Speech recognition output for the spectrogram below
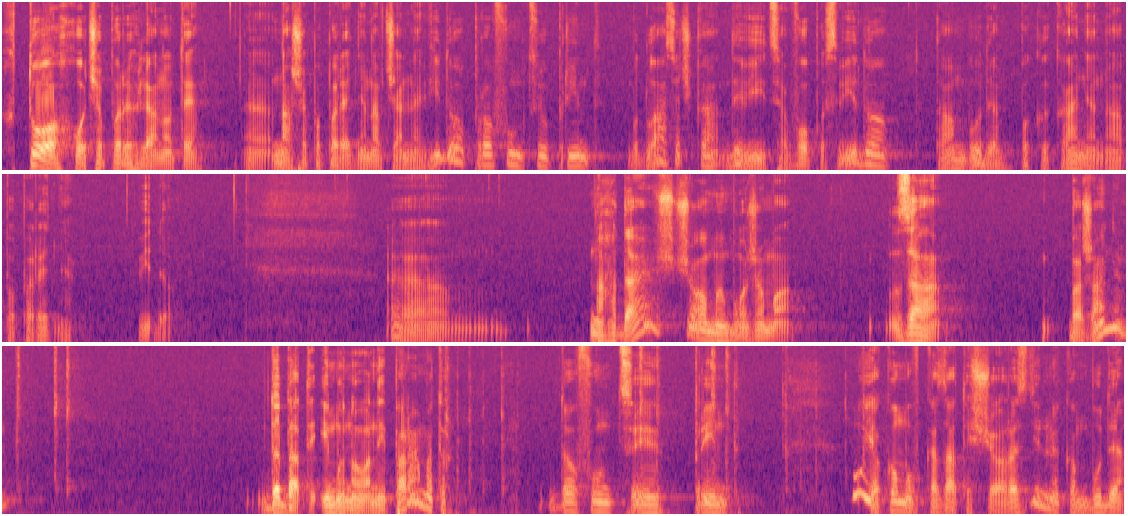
Хто хоче переглянути е, наше попереднє навчальне відео про функцію print, будь ласка, дивіться в опис відео, там буде покликання на попереднє відео. Нагадаю, що ми можемо за бажанням додати іменований параметр до функції print, у якому вказати, що роздільником буде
